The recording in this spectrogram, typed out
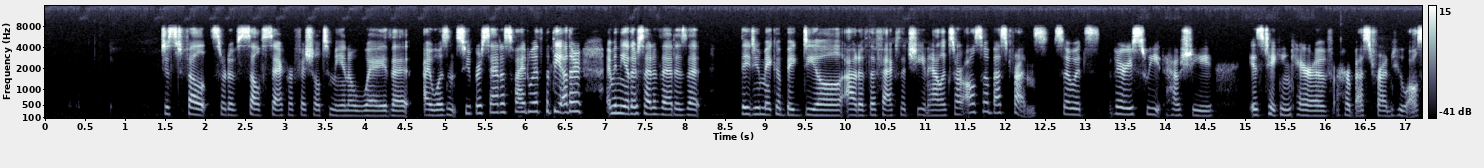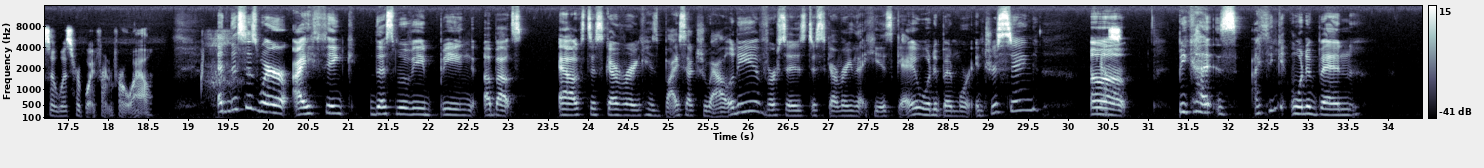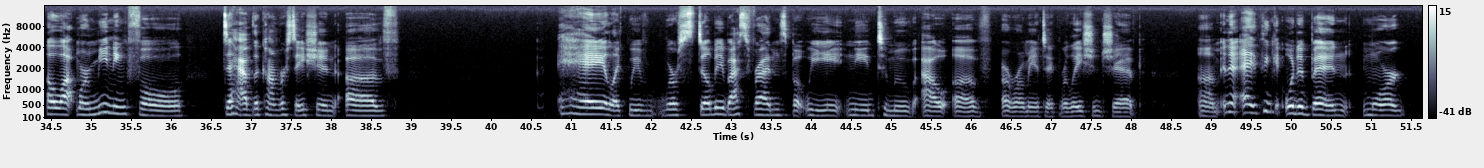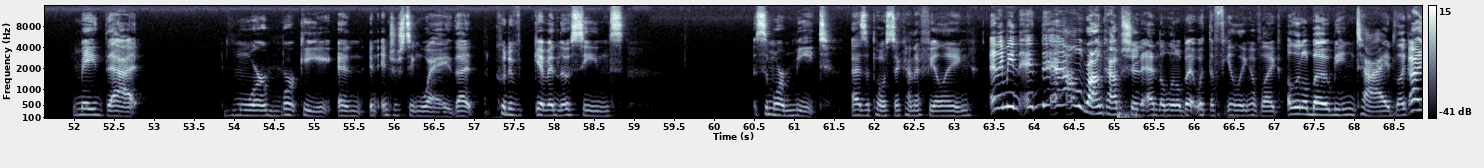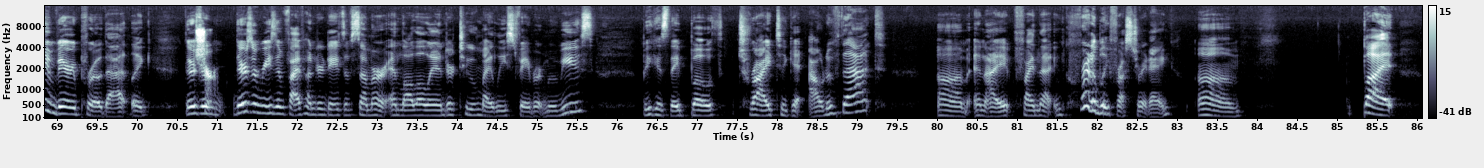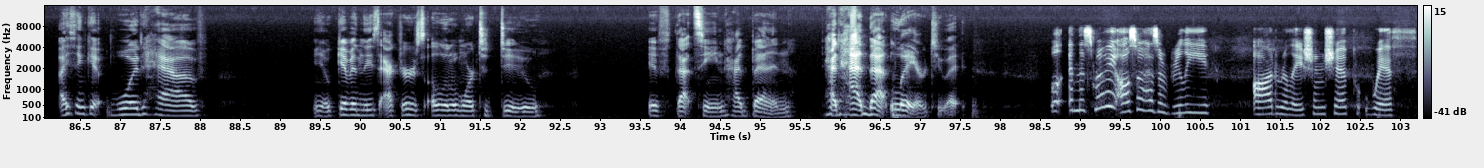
just felt sort of self sacrificial to me in a way that I wasn't super satisfied with. But the other, I mean, the other side of that is that they do make a big deal out of the fact that she and Alex are also best friends. So it's very sweet how she is taking care of her best friend who also was her boyfriend for a while. and this is where I think this movie being about Alex discovering his bisexuality versus discovering that he is gay would have been more interesting. Yes. Uh, because I think it would have been a lot more meaningful to have the conversation of hey like we we're still be best friends but we need to move out of a romantic relationship. Um, and I I think it would have been more made that more murky and an interesting way that could have given those scenes some more meat as opposed to kind of feeling and i mean it, all rom-coms should end a little bit with the feeling of like a little bow being tied. Like i am very pro that. Like there's Sure. a there's a reason 500 days of summer and la la land are two of my least favorite movies because they both try to get out of that um, and i find that incredibly frustrating. Um, but i think it would have you know given these actors a little more to do if that scene had been had had that layer to it Well, and this movie also has a really odd relationship with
